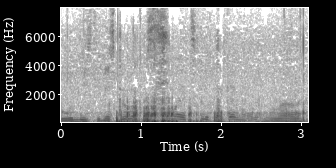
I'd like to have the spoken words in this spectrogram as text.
Улыбнись, тебя скрывает. Снимает скрытая камера, да? Надо.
